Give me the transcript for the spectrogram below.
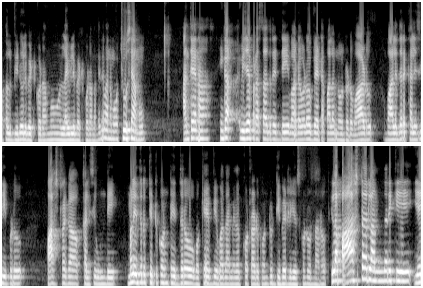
ఒకళ్ళు వీడియోలు పెట్టుకోవడము లైవ్లు పెట్టుకోవడం అనేది మనము చూసాము అంతేనా? ఇంకా విజయప్రసాద్ రెడ్డి వాడెవడో వేటపాలెంలో ఉంటాడు. వాడు వాళ్ళిద్దరు కలిసి ఇప్పుడు పాస్టర్గా కలిసి ఉండి మళ్ళీ ఇద్దరు తిట్టుకుంటూ ఇద్దరు ఒకే వివాదం మీద కొట్లాడుకుంటూ డిబేట్లు చేసుకుంటూ ఉన్నారు. ఇలా పాస్టర్లు అందరికీ ఏ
